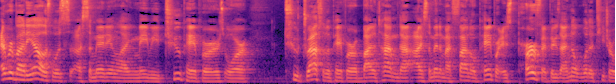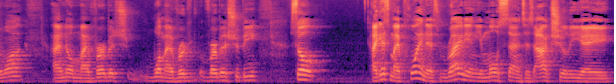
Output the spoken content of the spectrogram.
everybody else was uh, submitting like maybe two papers or two drafts of the paper. By the time that I submitted my final paper, it's perfect because I know what the teacher want I know my verbiage, what my ver- verbiage should be. So I guess my point is writing in most sense is actually a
